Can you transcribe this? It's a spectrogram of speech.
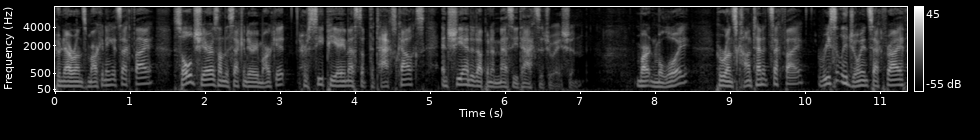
who now runs marketing at SecFi, sold shares on the secondary market. Her CPA messed up the tax calcs, and she ended up in a messy tax situation. Martin Malloy, who runs content at SecFi, recently joined SecFi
